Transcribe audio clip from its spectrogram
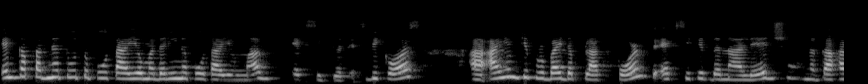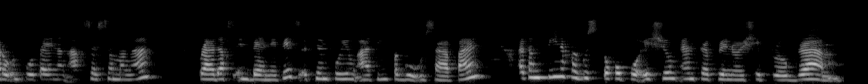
And kapag natuto po tayo, madali na po tayong mag-execute. It's because uh, IMG provide the platform to execute the knowledge. Nagkakaroon po tayo ng access sa mga products and benefits at yun po yung ating pag-uusapan. At ang pinakagusto ko po is yung entrepreneurship program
